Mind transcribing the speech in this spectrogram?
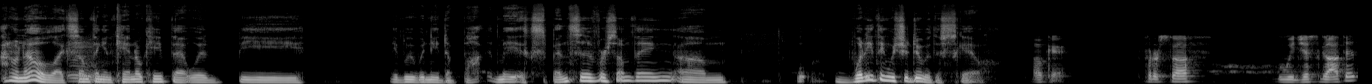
I don't know, like something in Candlekeep that would be maybe we would need to buy maybe expensive or something. Um, what do you think we should do with this scale? Okay. First off, we just got it.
